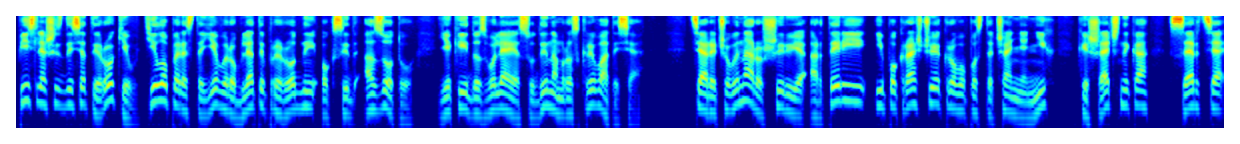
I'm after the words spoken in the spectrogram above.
Після 60 років тіло перестає виробляти природний оксид азоту, який дозволяє судинам розкриватися. Ця речовина розширює артерії і покращує кровопостачання ніг, кишечника, серця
